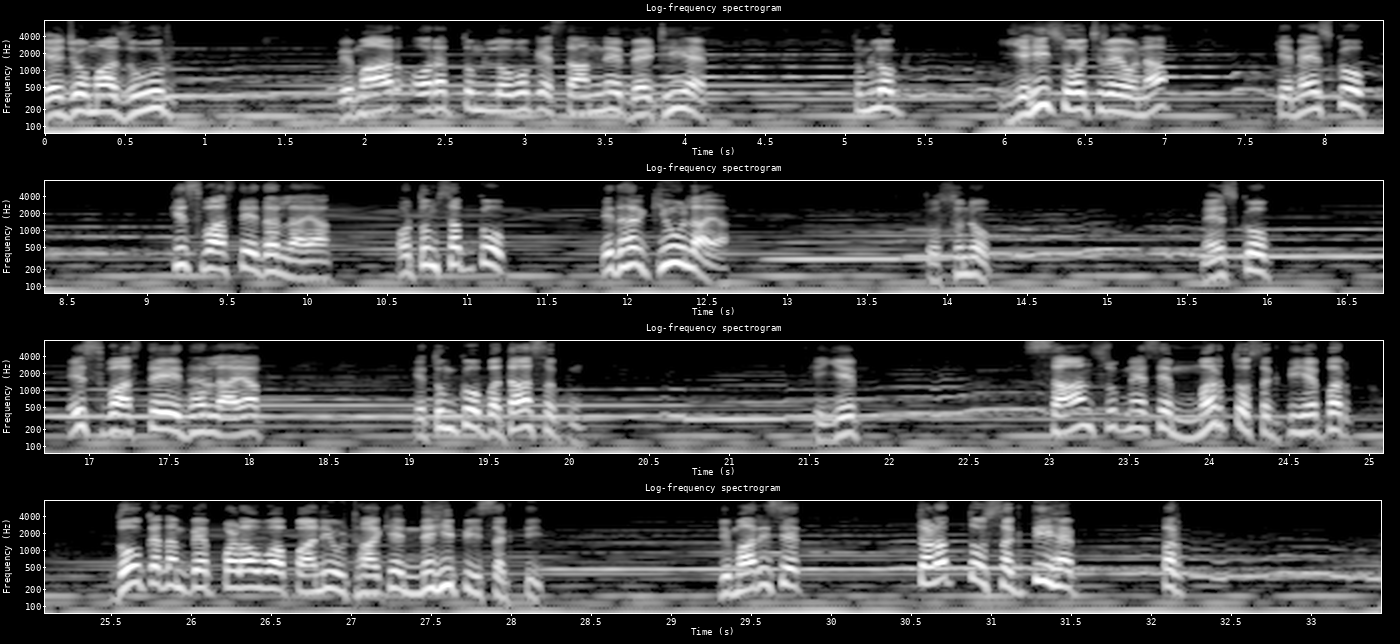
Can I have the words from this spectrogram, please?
ये जो माजूर बीमार औरत तुम लोगों के सामने बैठी है तुम लोग यही सोच रहे हो ना कि मैं इसको किस वास्ते इधर लाया और तुम सबको इधर क्यों लाया? तो सुनो, मैं इसको इस वास्ते इधर लाया कि तुमको बता सकूँ कि ये सांस रुकने से मर तो सकती है, पर दो कदम पे पड़ा हुआ पानी उठा के नहीं पी सकती। बीमारी से तड़प तो सकती है, पर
